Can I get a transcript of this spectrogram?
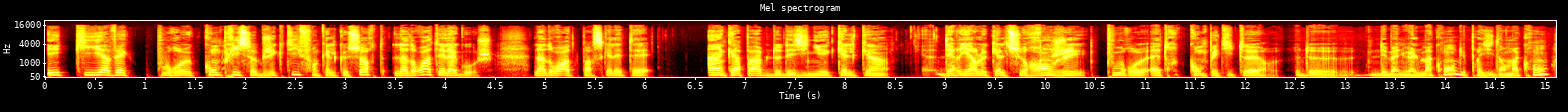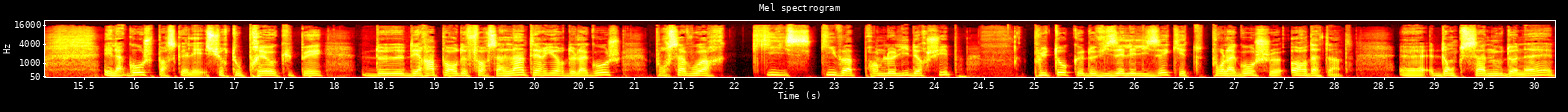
et qui avait pour complice objectif, en quelque sorte, la droite et la gauche. La droite parce qu'elle était incapable de désigner quelqu'un derrière lequel se ranger pour être compétiteur de d'Emmanuel Macron, du président Macron, et la gauche parce qu'elle est surtout préoccupée de des rapports de force à l'intérieur de la gauche pour savoir qui qui va prendre le leadership plutôt que de viser l'Élysée qui est pour la gauche hors d'atteinte. Euh, donc ça nous donnait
